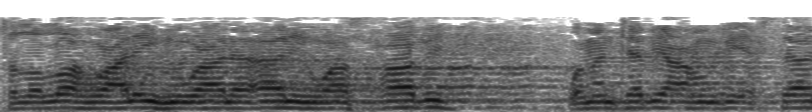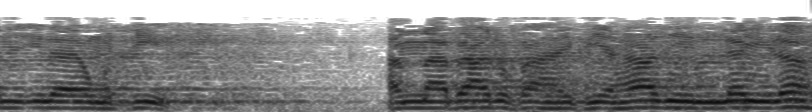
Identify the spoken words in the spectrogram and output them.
صلى الله عليه وعلى آله وأصحابه ومن تبعهم بإحسان إلى يوم الدين. أما بعد فهي في هذه الليلة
